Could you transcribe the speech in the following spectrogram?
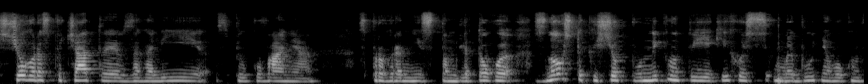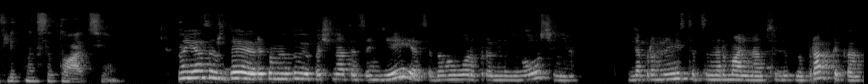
з чого розпочати взагалі спілкування з програмістом для того, знову ж таки, щоб уникнути якихось майбутнього конфліктних ситуацій? Ну, я завжди рекомендую починати з NDA, це договору про нерозголошення. Для програміста це нормальна абсолютно практика.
